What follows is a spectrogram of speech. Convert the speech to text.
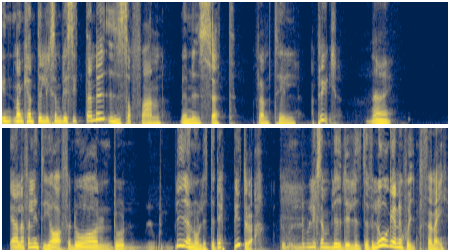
In- Man kan inte liksom bli sittande i soffan med myset fram till april. Nej. I alla fall inte jag, för då, då blir jag nog lite deppig tror jag. Då, då liksom blir det lite för låg energi för mig.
